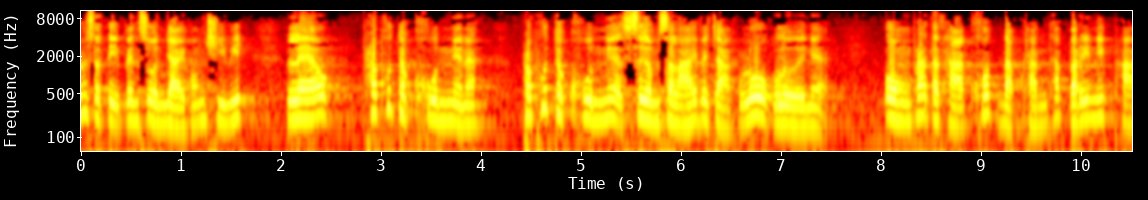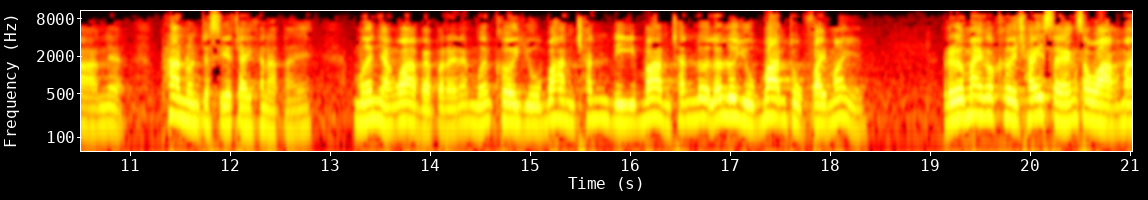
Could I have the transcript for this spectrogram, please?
นุสติเป็นส่วนใหญ่ของชีวิต แล้วพระพุทธคุณเนี่ยนะพระพุทธคุณเนี่ยเสื่อมสลายไปจากโลกเลยเนี่ย องค์พระตถาคตดับขันธปรินิพานเนี่ย พระนนจะเสียใจขนาดไหน เหมือนอย่างว่าแบบอะไรนะ เหมือนเคยอยู่บ้านชั้นดี บ้านชั้นเลิศแล้วเราอยู่บ้านถูกไฟไหม้หรือไม่ก็เคยใช้แสงสว่างมา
